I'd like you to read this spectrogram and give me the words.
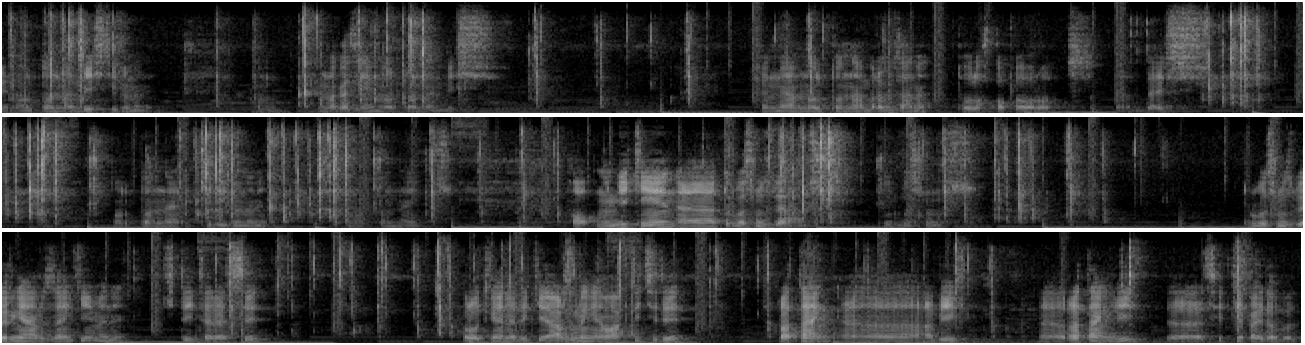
E, nol butun o'ndan besh deydi mana bunaqasiga ham nol tondan o'ndan besh. O'shanda ham nol tondan birimizni to'liq qoplab yuboryapti dash. Nol tondan o'ndan ikki deydi mana nol tondan ikki. Ho'p bunga keyin e, turbasini beramiz. Turbosimiz turbosimiz berganimizdan keyin mana ikkita iteratsiya ko'rayotganlaringki arzimagan vaqt ichida ratang e, obyekt e, ratangli e, setka paydo bo'ldi.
